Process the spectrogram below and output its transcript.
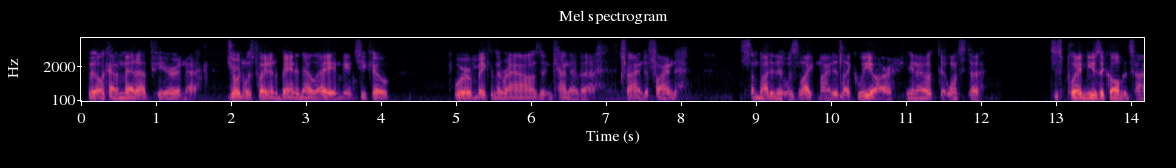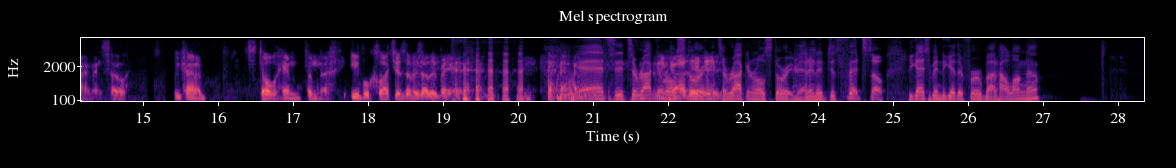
we all kind of met up here, and uh, Jordan was playing in a band in L.A., and me and Chico were making the rounds and kind of uh, trying to find somebody that was like-minded like we are, you know, that wants to just play music all the time. And so we kind of stole him from the evil clutches of his other band. yeah, it's it's a rock and Thank roll God story. It's a rock and roll story, man, and it just fits. So you guys have been together for about how long now?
